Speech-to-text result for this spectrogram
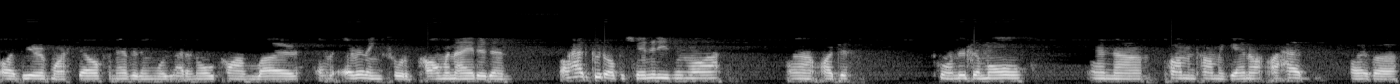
idea of myself and everything was at an all-time low. Ev- Everything sort of culminated, and I had good opportunities in life. Uh, I just squandered them all, and uh, time and time again, I, I had over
